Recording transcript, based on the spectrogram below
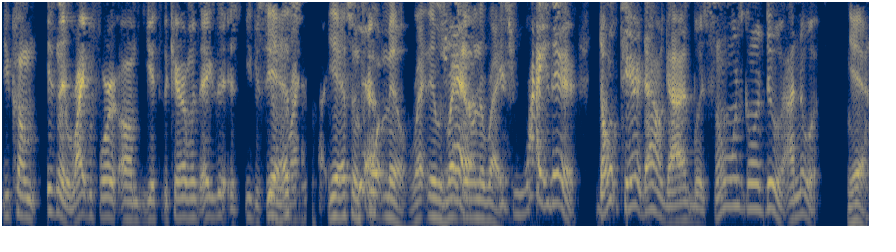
you come, isn't it right before um you get to the Carowinds exit? It's- you can see it on right. Yeah, it's in Yeah. Fort Mill, right? It was right there on the right. It's right there. Don't tear it down, guys. But someone's going to do it. I know it. Yeah.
